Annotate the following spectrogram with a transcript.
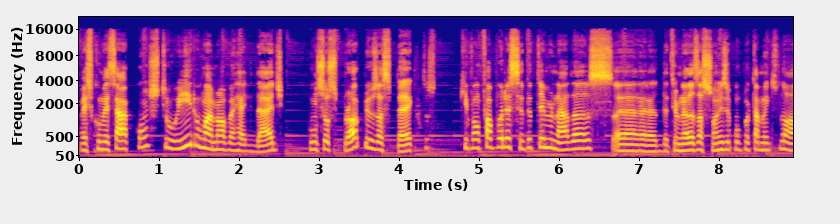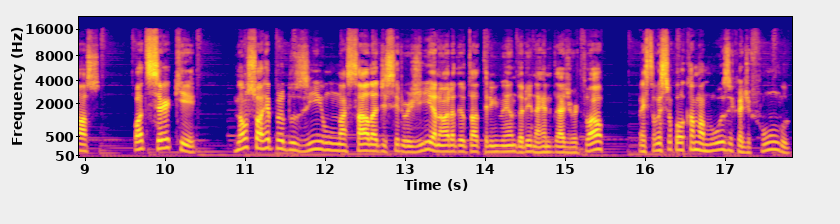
mas começar a construir uma nova realidade com seus próprios aspectos que vão favorecer determinadas, uh, determinadas ações e comportamentos nossos. Pode ser que não só reproduzir uma sala de cirurgia na hora de eu estar treinando ali na realidade virtual, mas talvez se eu colocar uma música de fundo,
